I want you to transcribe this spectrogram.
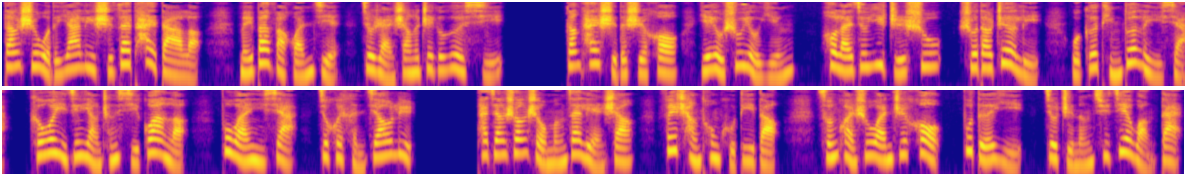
当时我的压力实在太大了，没办法缓解，就染上了这个恶习。刚开始的时候也有输有赢，后来就一直输。说到这里，我哥停顿了一下，可我已经养成习惯了，不玩一下就会很焦虑。他将双手蒙在脸上，非常痛苦地道：“存款输完之后，不得已就只能去借网贷。”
